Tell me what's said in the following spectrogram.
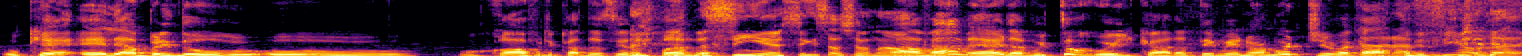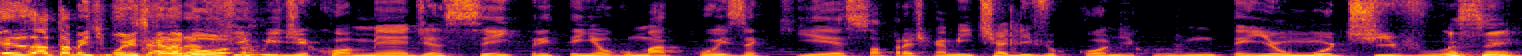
O que? Ele abrindo o, o, o cofre com a dancinha do panda? Sim, é sensacional. Ah, uma merda, muito ruim, cara. Não tem o menor motivo aquela Cara, de filme-. Exatamente por isso que Cara, ela é boa. filme de comédia sempre tem alguma coisa que é só praticamente alívio cômico. Não tem um motivo. Assim.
